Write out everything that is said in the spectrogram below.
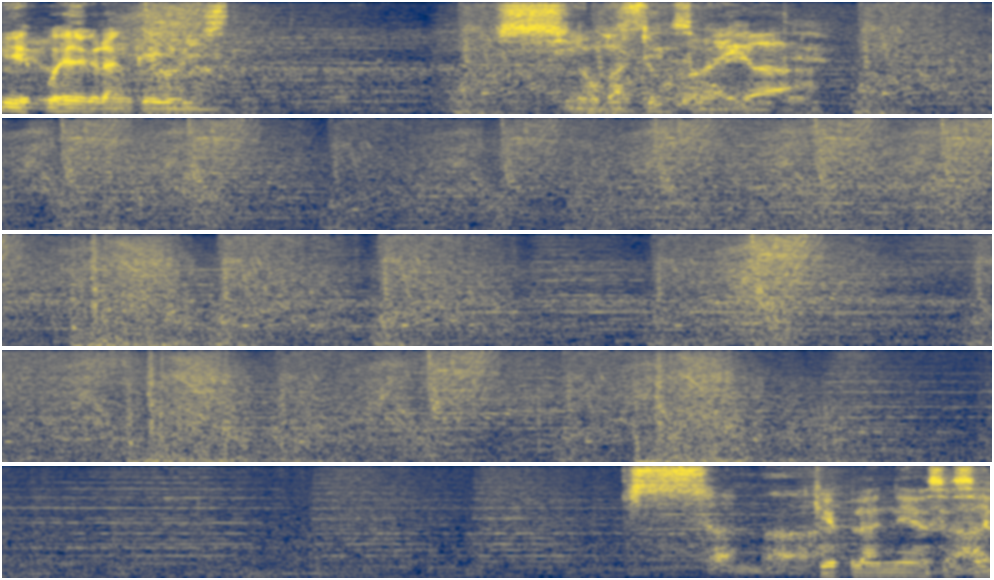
Y después del gran Kevin. Novato insolente. ¿Qué planeas hacer?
